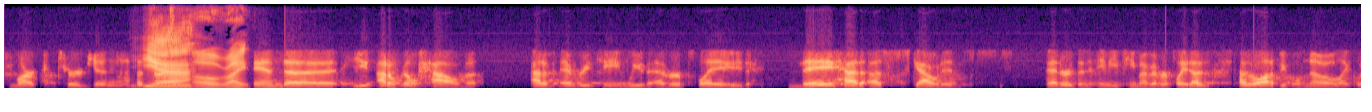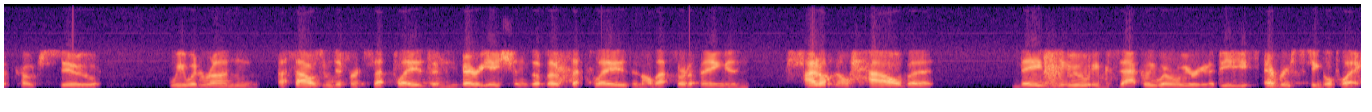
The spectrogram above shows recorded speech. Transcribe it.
Mark Turgeon at the Yeah. time, Oh, right. and uh, he, I don't know how, but out of every team we've ever played, they had us scouted better than any team I've ever played. As as a lot of people know, like with Coach Stu, we would run a thousand different set plays and variations of those set plays and all that sort of thing. And I don't know how, but they knew exactly where we were going to be every single play.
